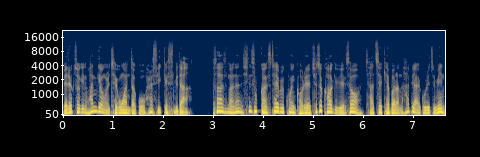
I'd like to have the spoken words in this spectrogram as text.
매력적인 환경을 제공한다고 할 수 있겠습니다. 플라즈마는 신속한 스테이블코인 거래에 최적화하기 위해서 자체 개발한 합의 알고리즘인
